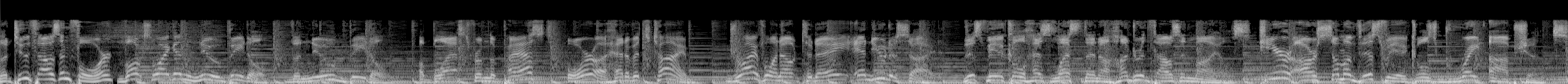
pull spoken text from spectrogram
The 2004 Volkswagen New Beetle. The New Beetle. A blast from the past or ahead of its time? Drive one out today and you decide. This vehicle has less than 100,000 miles. Here are some of this vehicle's great options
